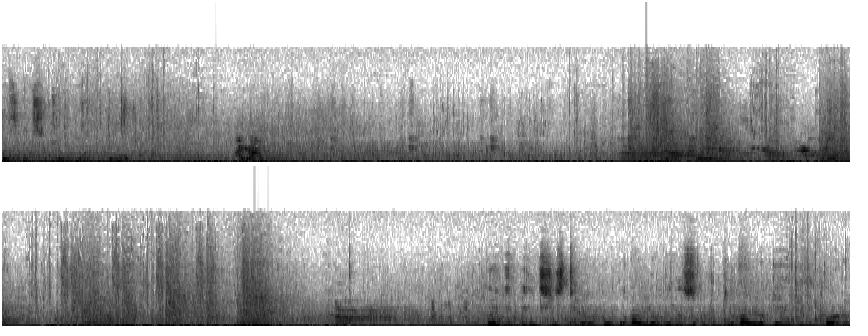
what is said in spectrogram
That's instant kill. We're gonna kill. Link's just terrible, but I remember this entire game being harder.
